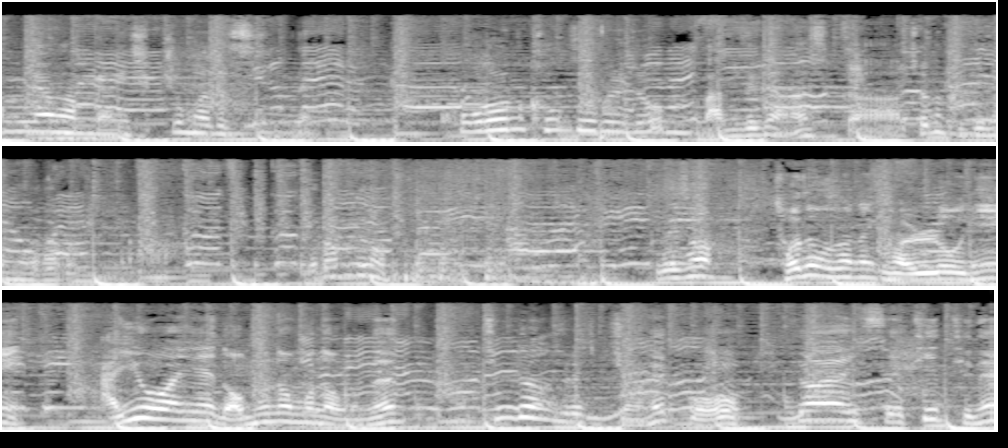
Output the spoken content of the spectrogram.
한 명 한 명이 집중받을 수 있는 그런 컨셉을 좀 만들지 않았을까 저는 그렇게 생각을 하거든요. 여러분들은 어떻게 생각하세요? 그래서 저는 우선은 결론이 아이오아이에 너무너무너무는 팀 전술에 집중을 했고 트와이스의 TT는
